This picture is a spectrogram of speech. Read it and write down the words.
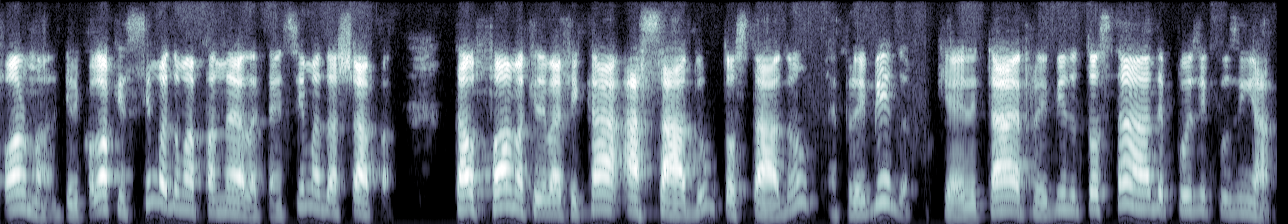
forma, ele coloca em cima de uma panela está em cima da chapa, tal forma que ele vai ficar assado, tostado, é proibido, porque ele tá é proibido tostar depois de cozinhar.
